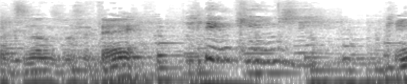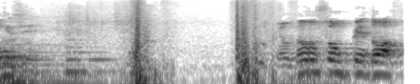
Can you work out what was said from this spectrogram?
Quantos anos você tem? Tenho 15. 15? Eu não sou um pedófilo.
